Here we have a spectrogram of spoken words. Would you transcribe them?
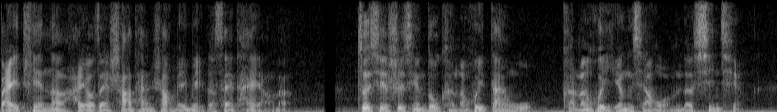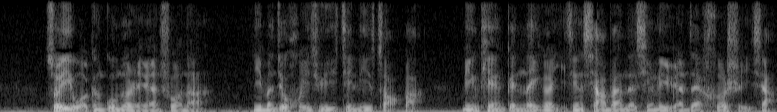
白天呢还要在沙滩上美美的晒太阳呢。这些事情都可能会耽误，可能会影响我们的心情。所以我跟工作人员说呢，你们就回去尽力找吧，明天跟那个已经下班的行李员再核实一下。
